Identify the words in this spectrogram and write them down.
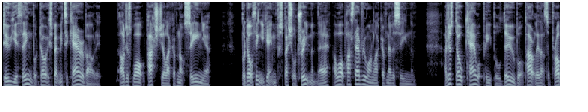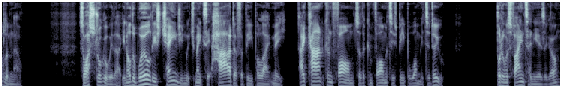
do your thing, but don't expect me to care about it. I'll just walk past you like I've not seen you. But don't think you're getting special treatment there. I walk past everyone like I've never seen them. I just don't care what people do, but apparently that's a problem now. So I struggle with that. You know, the world is changing, which makes it harder for people like me. I can't conform to the conformities people want me to do. But it was fine 10 years ago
